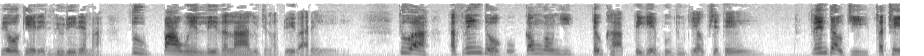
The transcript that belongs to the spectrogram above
ပြောခဲ့တဲ့လူတွေထဲမှာသူပါဝင်လေသလားလို့ကျွန်တော်တွေးပါတယ် သူဟာအသင်းတော်ကိုကောင်းကောင်းကြီးဒုက္ခပေးခဲ့ဘူးသူတယောက်ဖြစ်တယ်သင်းတောက်ကြီးတထေ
